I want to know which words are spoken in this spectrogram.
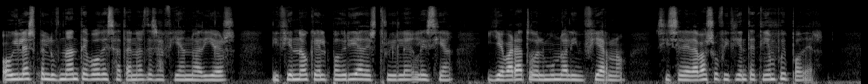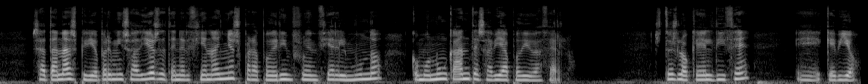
Oí la espeluznante voz de Satanás desafiando a Dios, diciendo que él podría destruir la Iglesia y llevar a todo el mundo al infierno si se le daba suficiente tiempo y poder. Satanás pidió permiso a Dios de tener cien años para poder influenciar el mundo como nunca antes había podido hacerlo. Esto es lo que él dice eh, que vio.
